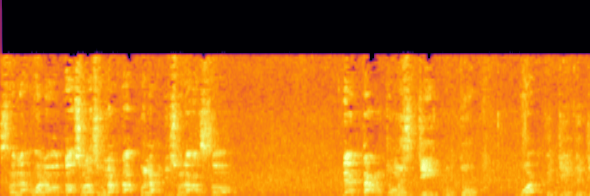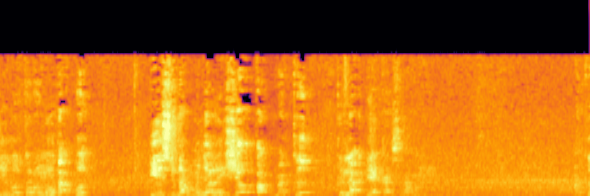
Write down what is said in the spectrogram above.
solat. Walau tak solat sunat tak apalah dia solat asar. Datang ke masjid untuk buat kerja-kerja gotong royong tak apa. Dia sudah menyalahi syaitan maka kelak dia akan selamat. Maka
